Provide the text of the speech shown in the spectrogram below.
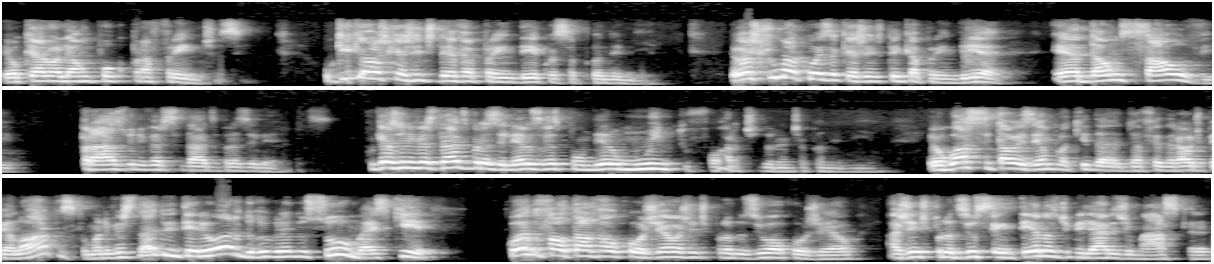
eu quero olhar um pouco para frente, assim. O que que eu acho que a gente deve aprender com essa pandemia? Eu acho que uma coisa que a gente tem que aprender é dar um salve para as universidades brasileiras. Porque as universidades brasileiras responderam muito forte durante a pandemia. Eu gosto de citar o exemplo aqui da, da Federal de Pelotas, que é uma universidade do interior do Rio Grande do Sul, mas que, quando faltava álcool gel, a gente produziu álcool gel, a gente produziu centenas de milhares de máscaras,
